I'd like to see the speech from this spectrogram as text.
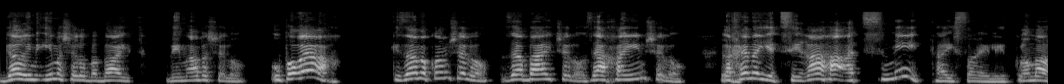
גר עם אימא שלו בבית ועם אבא שלו. הוא פורח, כי זה המקום שלו, זה הבית שלו, זה החיים שלו. לכן היצירה העצמית הישראלית, כלומר,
